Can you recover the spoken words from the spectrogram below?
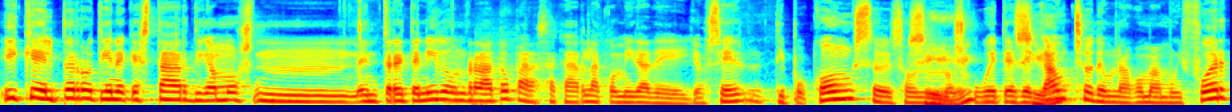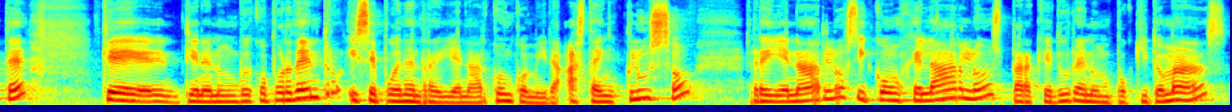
y que el perro tiene que estar, digamos, mm, entretenido un rato para sacar la comida de ellos. ¿eh? Tipo Kongs, eh, son Sí, unos juguetes de sí. caucho de una goma muy fuerte que tienen un hueco por dentro y se pueden rellenar con comida. Hasta incluso rellenarlos y congelarlos para que duren un poquito más,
